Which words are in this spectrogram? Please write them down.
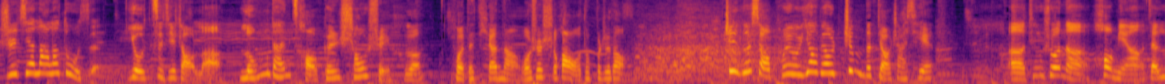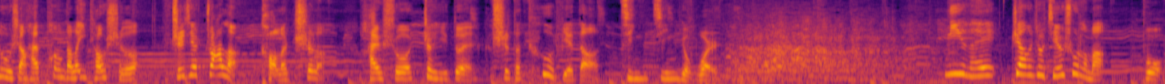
直接拉了肚子，又自己找了龙胆草根烧水喝。我的天哪！我说实话，我都不知道这个小朋友要不要这么的屌炸天。呃，听说呢，后面啊，在路上还碰到了一条蛇，直接抓了烤了吃了，还说这一顿吃的特别的津津有味儿。你以为这样就结束了吗？不，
